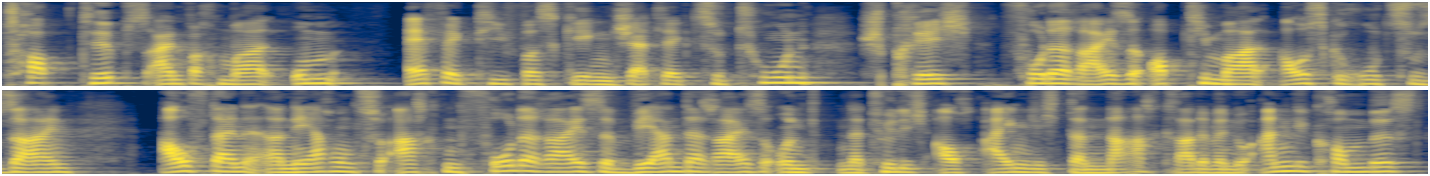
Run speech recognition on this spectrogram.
Top-Tipps einfach mal, um effektiv was gegen Jetlag zu tun, sprich vor der Reise optimal ausgeruht zu sein, auf deine Ernährung zu achten, vor der Reise, während der Reise und natürlich auch eigentlich danach, gerade wenn du angekommen bist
